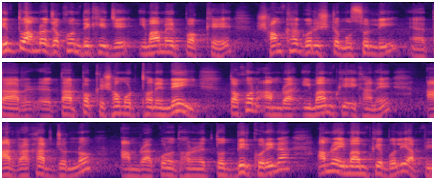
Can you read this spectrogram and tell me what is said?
কিন্তু আমরা যখন দেখি যে ইমামের পক্ষে সংখ্যাগরিষ্ঠ মুসল্লি তার তার পক্ষে সমর্থনে নেই, তখন আমরা ইমামকে এখানে আর রাখার জন্য আমরা কোনো ধরনের তদবির করি না। আমরা ইমামকে বলি, আপনি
